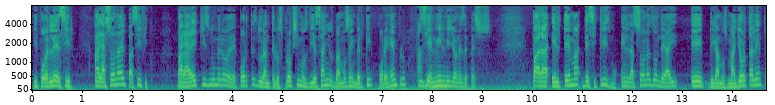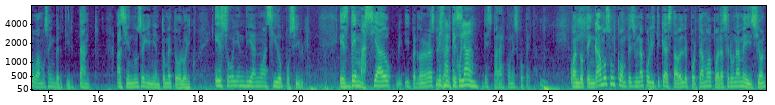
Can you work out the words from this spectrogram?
Y poderle decir, a la zona del Pacífico, para X número de deportes, durante los próximos 10 años vamos a invertir, por ejemplo, 100 mil millones de pesos. Para el tema de ciclismo, en las zonas donde hay, eh, digamos, mayor talento, vamos a invertir tanto, haciendo un seguimiento metodológico. Eso hoy en día no ha sido posible. Es demasiado, y perdónenme la expresión, es Desarticulado. disparar con escopeta. Cuando tengamos un COMPES y una política de Estado del deporte, vamos a poder hacer una medición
